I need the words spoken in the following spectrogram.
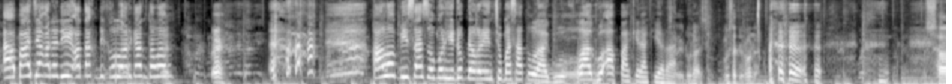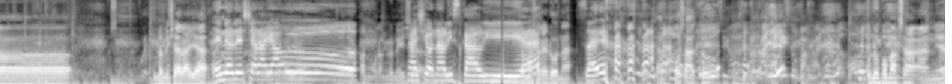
apa aja yang ada di otak dikeluarkan tolong. Eh, Kalau bisa seumur hidup dengerin cuma satu lagu, lagu apa kira-kira? Saridona sih. Lu Saridona. Sa Indonesia Raya. Indonesia Raya, uh, Kan orang Indonesia. nasionalis sekali Sama ya. Saredona. Saya Oh satu. Penuh pemaksaan ya.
